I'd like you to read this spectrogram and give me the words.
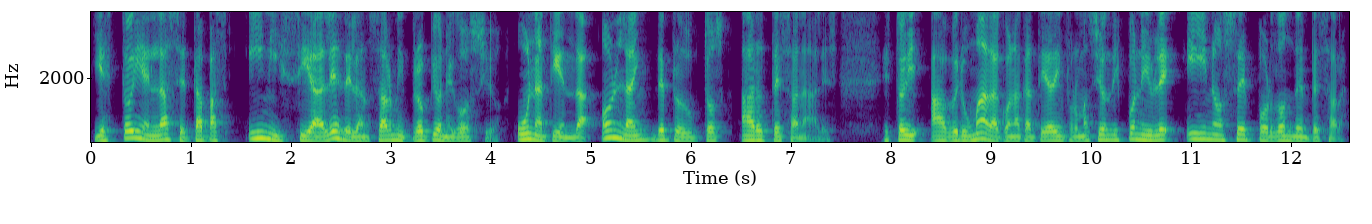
y estoy en las etapas iniciales de lanzar mi propio negocio, una tienda online de productos artesanales. Estoy abrumada con la cantidad de información disponible y no sé por dónde empezar.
